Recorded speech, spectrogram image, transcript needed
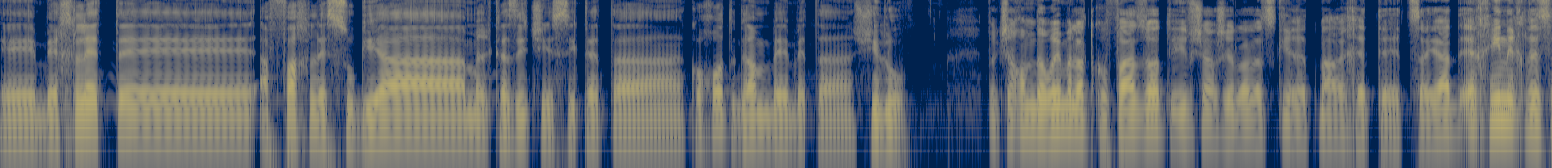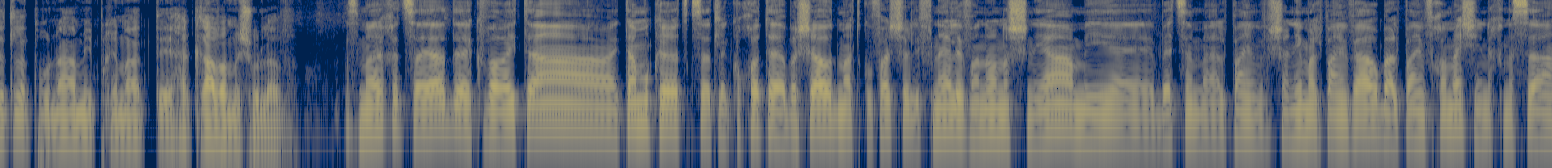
אה, בהחלט אה, הפך לסוגיה מרכזית שהעסיקה את הכוחות, גם בהיבט השילוב. וכשאנחנו מדברים על התקופה הזאת, אי אפשר שלא להזכיר את מערכת צייד. איך היא נכנסת לתמונה מבחינת הקרב המשולב? אז מערכת צייד אה, כבר הייתה, הייתה מוכרת קצת לכוחות היבשה עוד מהתקופה שלפני לבנון השנייה, בעצם משנים 2004-2005, היא נכנסה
